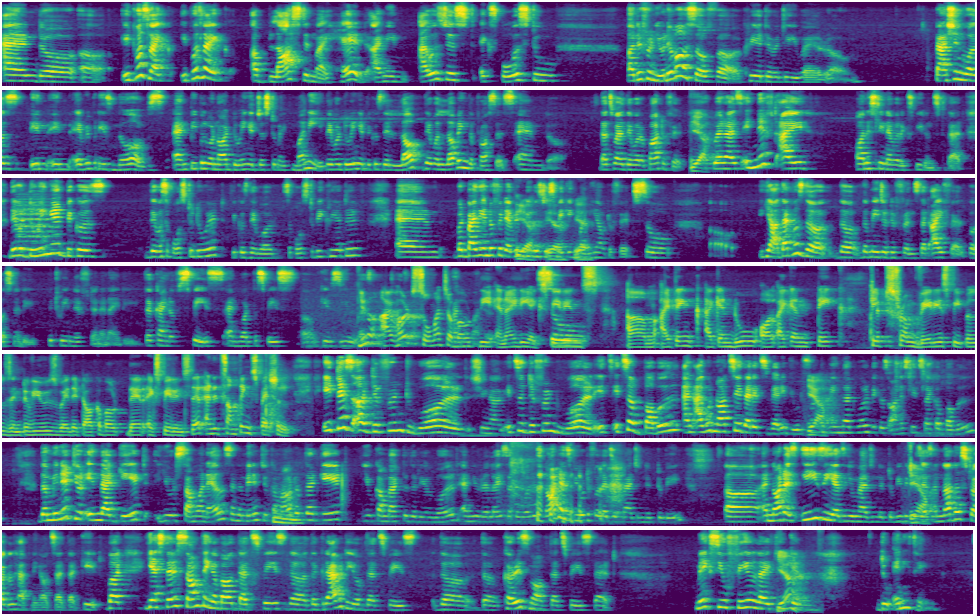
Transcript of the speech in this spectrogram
and uh, uh, it was like it was like a blast in my head. I mean, I was just exposed to a different universe of uh, creativity where um, passion was in in everybody's nerves and people were not doing it just to make money they were doing it because they love they were loving the process and uh, that's why they were a part of it Yeah. whereas in nift i honestly never experienced that they were doing it because they were supposed to do it because they were supposed to be creative and but by the end of it everybody Yeah, was just yeah, making yeah. money out of it so uh, yeah that was the, the the major difference that i felt personally between nift and nid the kind of space and what the space uh, gives you You know, a- I've heard a so much about the NID experience. um, I think I can do all, I can take clips from various people's interviews where they talk about their experience there, and it's something special. It is a different world shinag it's a different world. It's it's a bubble and i would not say that it's very beautiful Yeah. to be in that world because honestly it's like a bubble. The minute you're in that gate you're someone else and the minute you come out of hmm. that gate you come back to the real world and you realize that the world is not as beautiful as you imagined it to be uh, and not as easy as you imagined it to be because Yeah. there's another struggle happening outside that gate. But yes, there is something about that space, the the gravity of that space, the the charisma of that space that makes you feel like you can do anything.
